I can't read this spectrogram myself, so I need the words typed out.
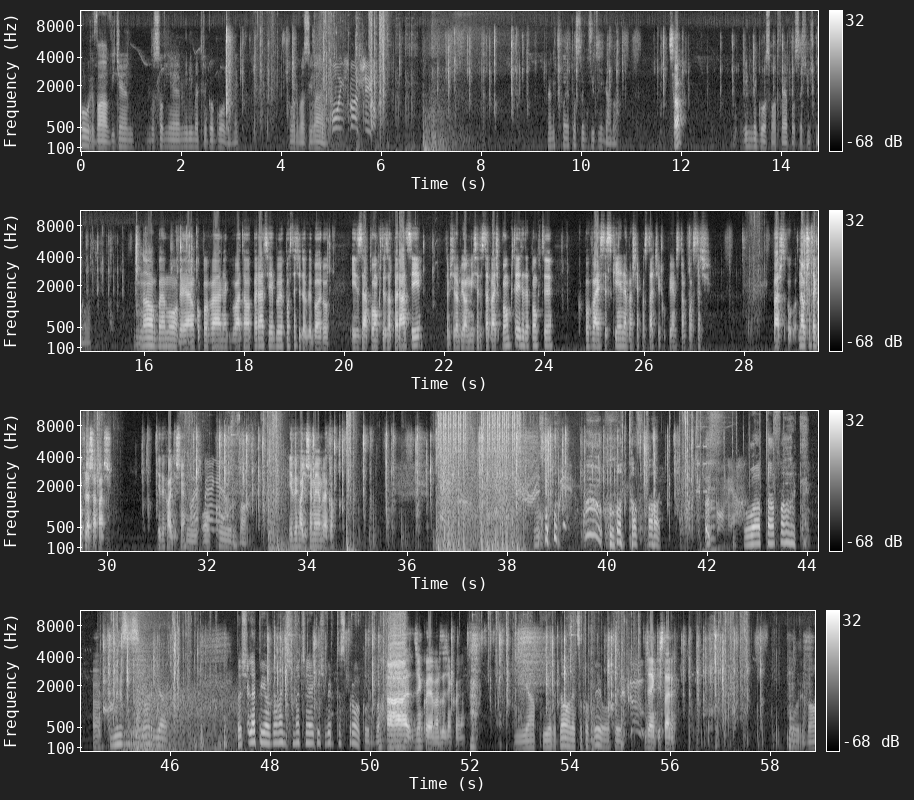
kurwa, widziałem dosłownie milimetry go głowy, nie? Kurwa, zjewałem. Ale twoja postać dziwnie gada. Co? Inny głos ma twoja postać niż moja. No, bo ja mówię, ja ją kupowałem jak była ta operacja i były postacie do wyboru. I za punkty z operacji, tam się robiło misję, dostawałeś punkty i za te punkty kupowałeś te skiny, właśnie postacie, kupiłem z tą postać. Patrz, u- nauczę tego flesza, patrz. I wychodzisz, nie? Ku, o kurwa. I wychodzisz, ja miałem mleko. What the fuck? What the fuck? Mm. Jezus Maria. To się lepiej ogląda niż mecze jakieś Virtus Pro, kurwa. A, dziękuję bardzo, dziękuję. Ja pierdolę, co to było, ty? Dzięki, stary. Kurwa.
